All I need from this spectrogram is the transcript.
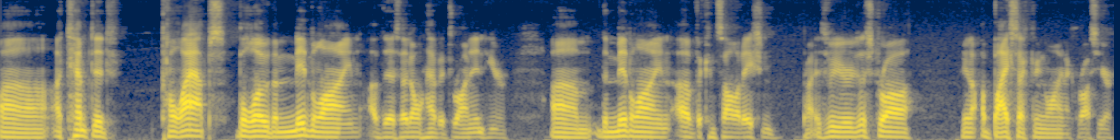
uh, attempted collapse below the midline of this. I don't have it drawn in here. Um, the midline of the consolidation price. So you just draw, you know, a bisecting line across here,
